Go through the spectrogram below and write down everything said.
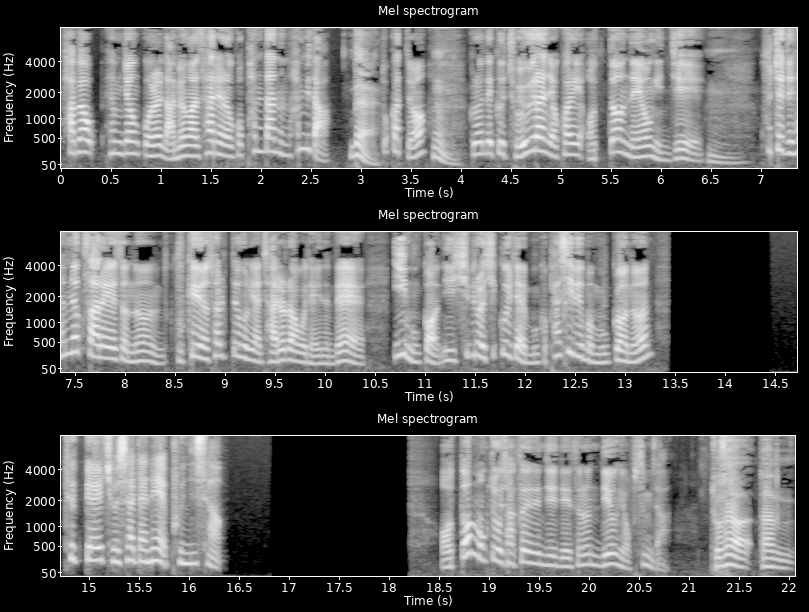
사법 행정권을 남용한 사례라고 판단은 합니다. 네. 똑같죠? 음. 그런데 그 조율한 역할이 어떤 내용인지 음. 구체적 협력 사례에서는 국회의원 설득을 위한 자료라고 되어 있는데 이 문건, 이 11월 19일자의 문건 82번 문건은 특별조사단의 분석. 어떤 목적으로 작성했는지에 대해서는 내용이 없습니다. 조사단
